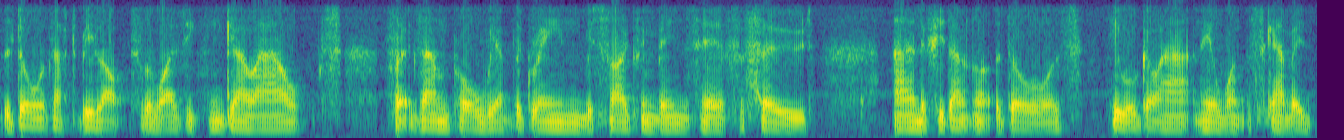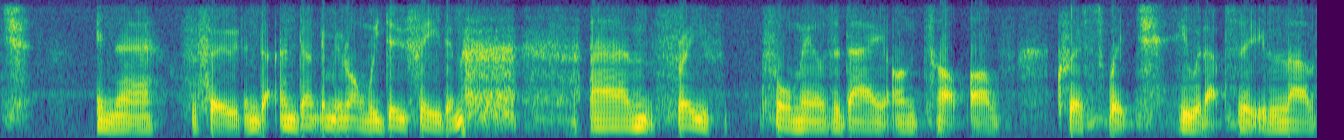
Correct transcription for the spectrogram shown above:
The doors have to be locked, otherwise he can go out. For example, we have the green recycling bins here for food, and if you don't lock the doors, he will go out and he'll want the scavenge in there for food. And, and don't get me wrong, we do feed him um, three full meals a day on top of crisps, which he would absolutely love.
